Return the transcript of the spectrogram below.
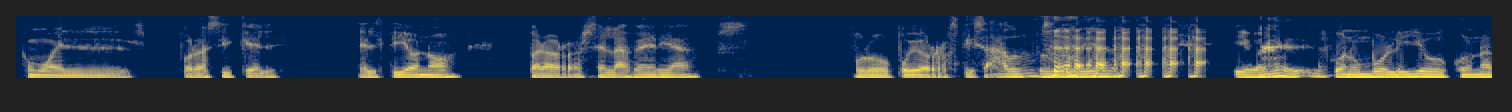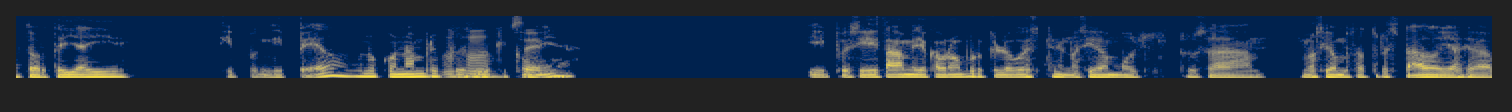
como el, por así que el, el tío, ¿no? Para ahorrarse la feria, pues, puro pollo rostizado todos los días. Y bueno, con un bolillo, con una tortilla ahí, y pues ni pedo, uno con hambre, pues lo que sí. comía. Y pues sí, estaba medio cabrón porque luego este nos íbamos, pues a, nos íbamos a otro estado, ya sea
